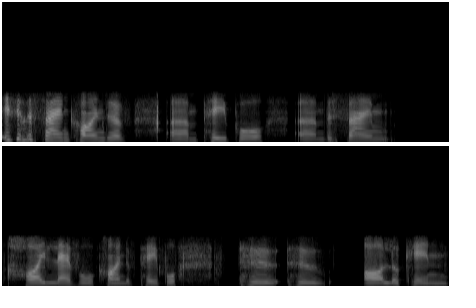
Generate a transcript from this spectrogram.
is it the same kind of um, people, um, the same high level kind of people who who are looking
